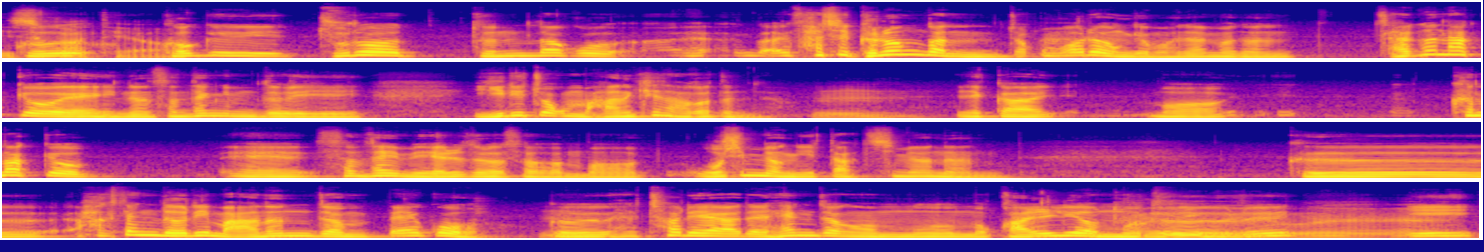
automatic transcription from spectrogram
있을 그, 것 같아요. 거기 줄어든다고 에, 사실 그런 건 조금 네. 어려운 게 뭐냐면은 작은 학교에 있는 선생님들이 일이 조금 많긴 하거든요. 음. 그러니까 뭐 큰 학교에 선생님이 예를 들어서 뭐 50명이 있다 치면은 그 학생들이 많은 점 빼고 그 처리해야 될 행정 업무, 뭐 관리 업무들을 당연히, 예. 이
